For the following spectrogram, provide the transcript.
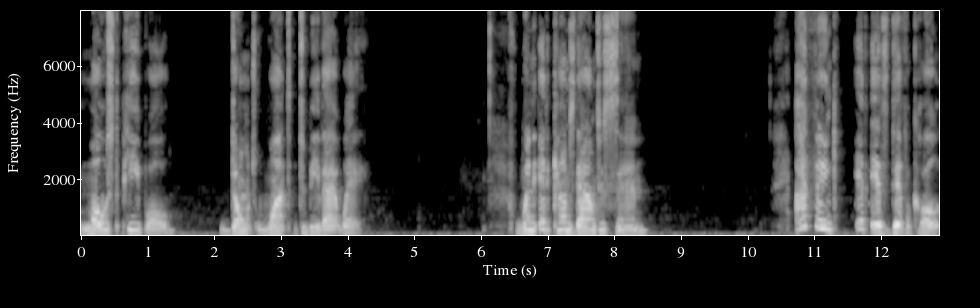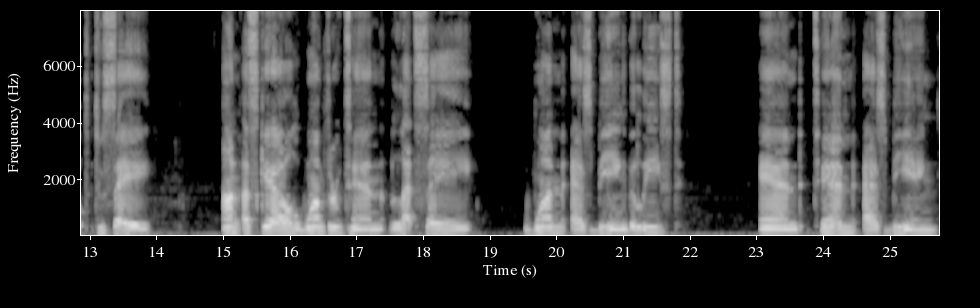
most people don't want to be that way. When it comes down to sin, I think it is difficult to say on a scale 1 through 10, let's say 1 as being the least and 10 as being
